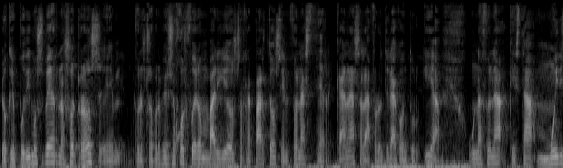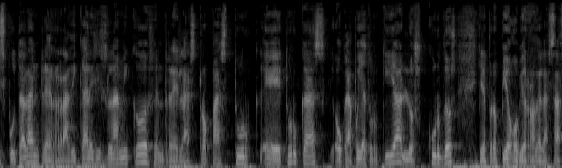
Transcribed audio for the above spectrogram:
Lo que pudimos ver nosotros con nuestros propios ojos fueron varios repartos en zonas cercanas a la frontera con Turquía, una zona que está muy disputada entre radicales islámicos, entre las tropas turcas o que apoya a Turquía, los kurdos y el propio gobierno de Assad.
